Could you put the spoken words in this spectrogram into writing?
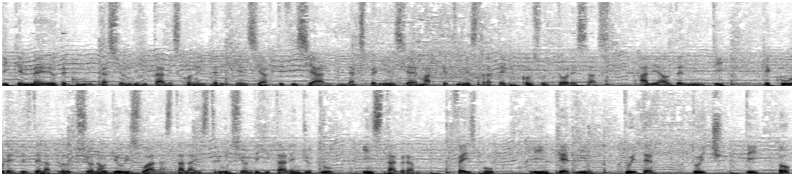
TIC en medios de comunicación digitales con inteligencia artificial y la experiencia de marketing estratégico consultores SAS, aliados del MINTIC, que cubre desde la producción audiovisual hasta la distribución digital en YouTube, Instagram, Facebook, LinkedIn, Twitter, Twitch, TikTok,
